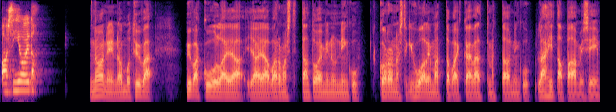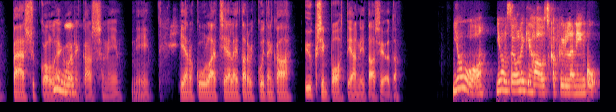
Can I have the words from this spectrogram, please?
asioita. No niin, no mutta hyvä, hyvä kuulla ja, ja, ja varmasti tämä on toiminut niin kuin koronastakin huolimatta, vaikka ei välttämättä ole niin kuin lähitapaamisiin päässyt kollegoiden mm. kanssa, niin, niin hieno kuulla, että siellä ei tarvitse kuitenkaan yksin pohtia niitä asioita. Joo, joo se olikin hauska kyllä. Niin kuin,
